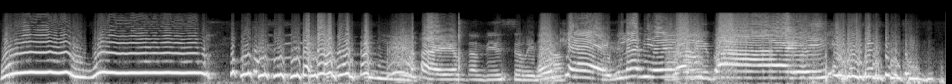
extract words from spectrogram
woo, woo. All right, I'm done being silly now. Okay, we love you. Love you. Bye.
